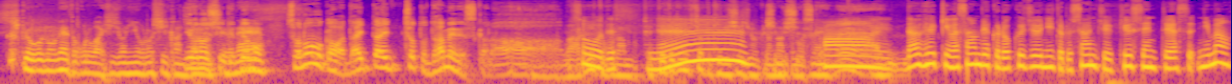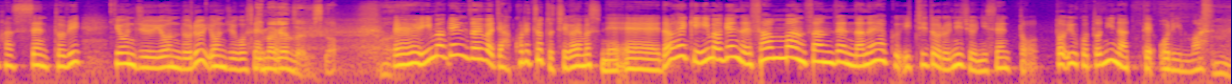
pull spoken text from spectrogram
市況のね、ところは非常によろしい感じなんですよね。よろしいでも、その他は大体ちょっとだめですから。そうですね。徹底的にちょっと厳しい状況になってますね。はい。ダウ平均は362ドル39セント安、2万8000飛び44ドル45セント。今現在ですか？はい、えー、今現在は、じゃあ、これちょっと違いますね。えー、ダウ平均、今現在3万3701ドル22セントということになっております。うん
